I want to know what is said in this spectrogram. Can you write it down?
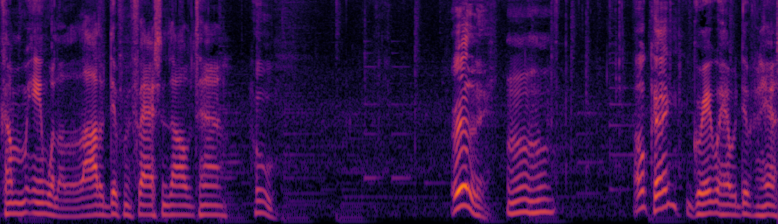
come in with a lot of different fashions all the time? Who? Really? Mm-hmm. Okay. Greg would have a different hair,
